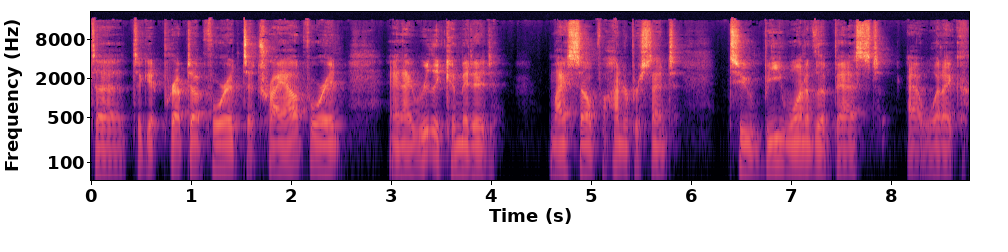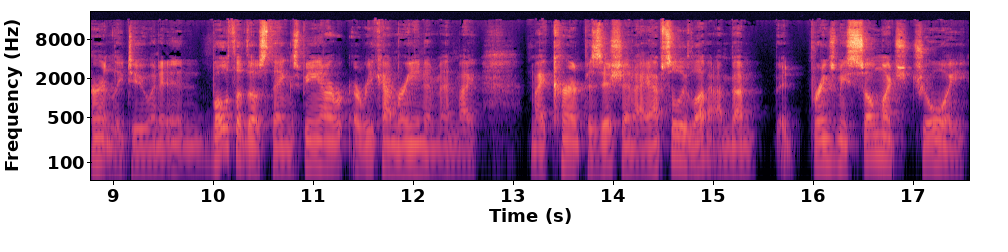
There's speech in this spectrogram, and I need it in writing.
to, to get prepped up for it, to try out for it. And I really committed myself 100% to be one of the best at what I currently do. And in both of those things, being a, a recon Marine and, and, my, my current position, I absolutely love it. I'm, I'm, it brings me so much joy.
